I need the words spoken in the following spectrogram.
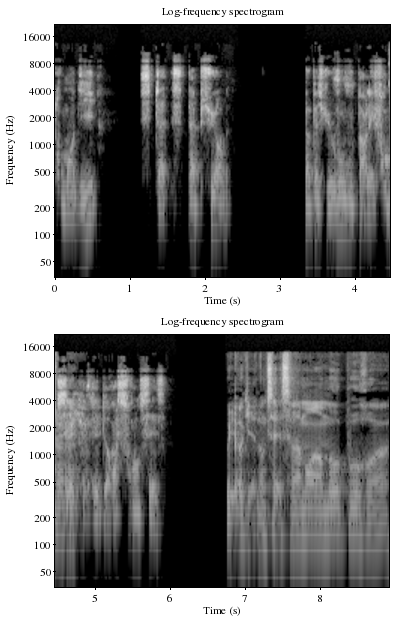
Autrement dit, c'est absurde. Pas parce que vous, vous parlez français que vous êtes de race française. Oui, ok. Donc c'est vraiment un mot pour euh,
